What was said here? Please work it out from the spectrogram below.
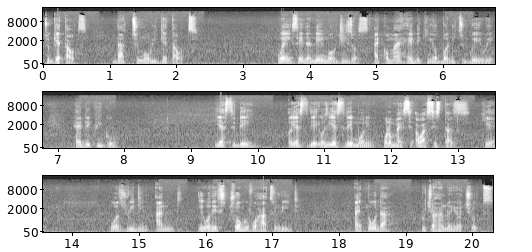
to get out, that tumor will get out. When you say, In the name of Jesus, I command headache in your body to go away, headache will go. Yesterday, or yesterday, it was yesterday morning, one of my our sisters here was reading, and it was a struggle for her to read I told her, Put your hand on your throat.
